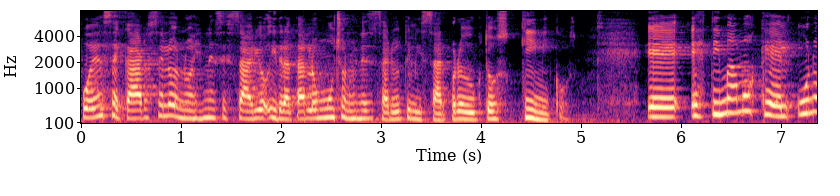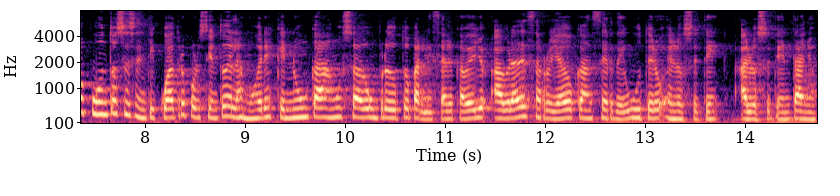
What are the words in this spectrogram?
pueden secárselo, no es necesario hidratarlo mucho, no es necesario utilizar productos químicos. Eh, estimamos que el 1.64% de las mujeres que nunca han usado un producto para alisar el cabello habrá desarrollado cáncer de útero a los 70 años,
